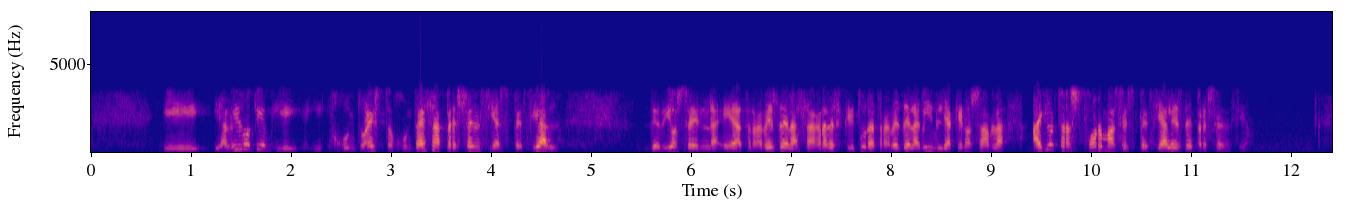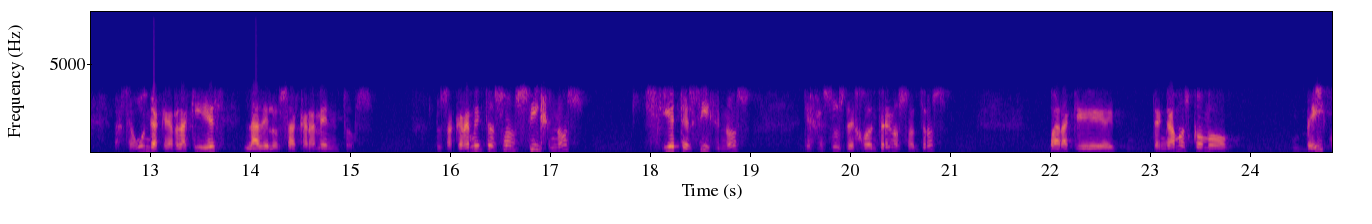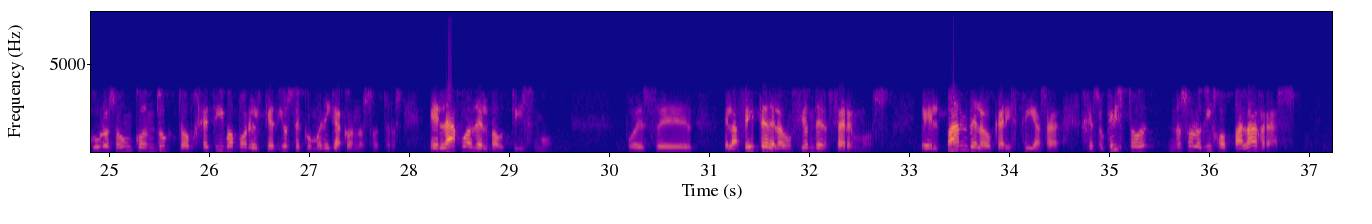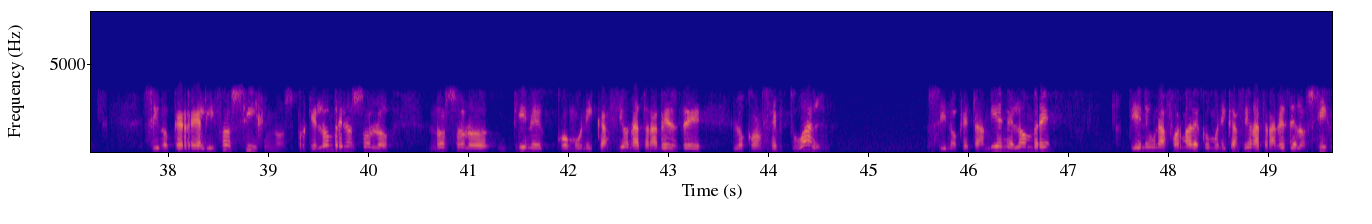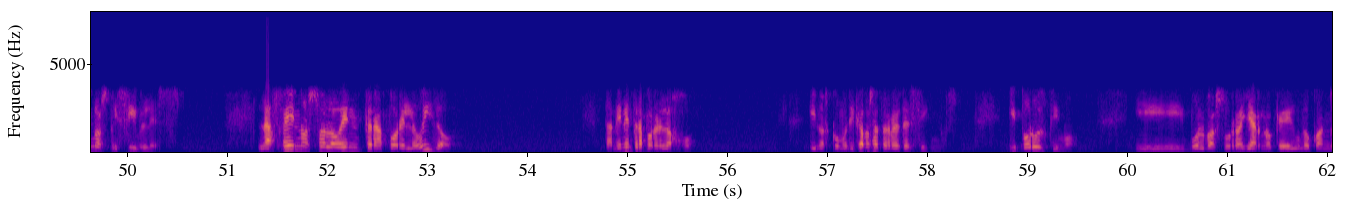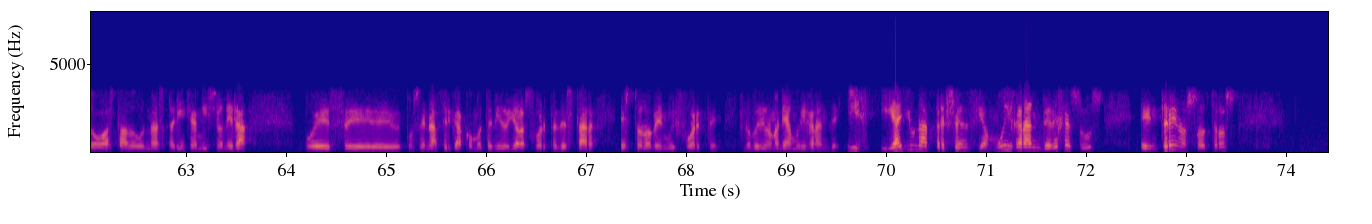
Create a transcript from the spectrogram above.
Y, al mismo tiempo, y, junto a esto, junto a esa presencia especial de Dios en eh, a través de la Sagrada Escritura, a través de la Biblia que nos habla, hay otras formas especiales de presencia. La segunda que habla aquí es la de los sacramentos. Los sacramentos son signos, siete signos, que Jesús dejó entre nosotros, para que tengamos como vehículos o un conducto objetivo por el que Dios se comunica con nosotros. El agua del bautismo, pues eh, el aceite de la unción de enfermos, el pan de la Eucaristía. O sea, Jesucristo no solo dijo palabras, sino que realizó signos, porque el hombre no solo, no solo tiene comunicación a través de lo conceptual, sino que también el hombre tiene una forma de comunicación a través de los signos visibles. La fe no solo entra por el oído, también entra por el ojo. Y nos comunicamos a través de signos. Y por último, y vuelvo a subrayar ¿no? que uno cuando ha estado en una experiencia misionera pues eh, pues en África como he tenido yo la suerte de estar esto lo ve muy fuerte lo ve de una manera muy grande y, y hay una presencia muy grande de Jesús entre nosotros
